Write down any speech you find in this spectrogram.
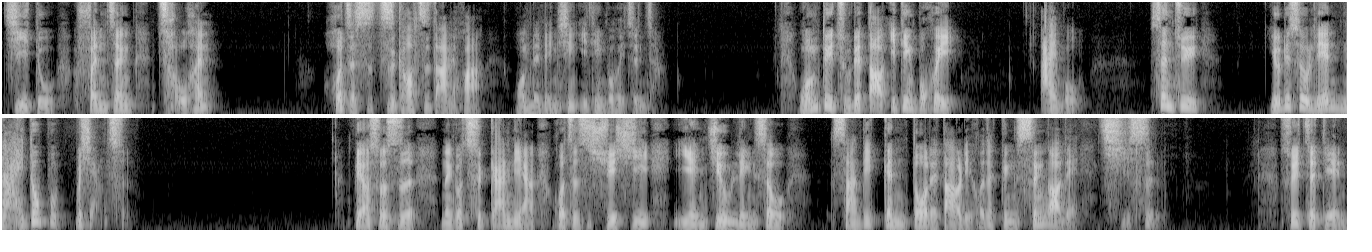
嫉妒、纷争、仇恨，或者是自高自大的话，我们的灵性一定不会增长。我们对主的道一定不会爱慕，甚至于。有的时候连奶都不不想吃，不要说是能够吃干粮，或者是学习研究领受上帝更多的道理或者更深奥的启示。所以这点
